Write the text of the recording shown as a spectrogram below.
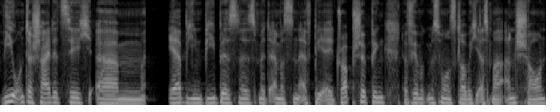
wie unterscheidet sich ähm, Airbnb-Business mit Amazon FBA Dropshipping. Dafür müssen wir uns, glaube ich, erstmal anschauen,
